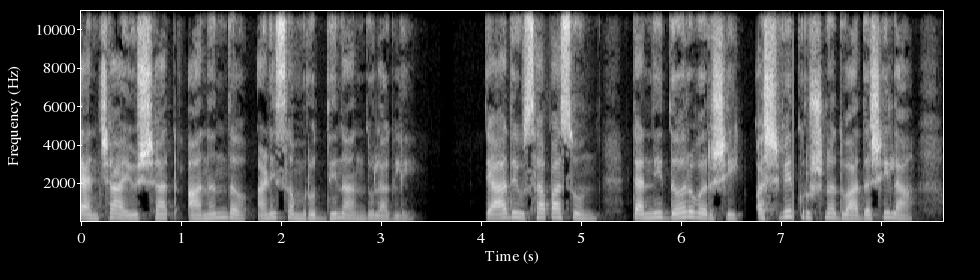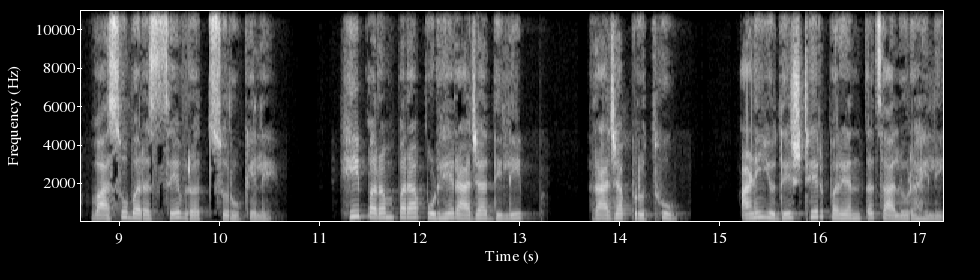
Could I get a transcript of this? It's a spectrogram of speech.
त्यांच्या आयुष्यात आनंद आणि समृद्धी नांदू लागली. त्या दिवसापासून त्यांनी दरवर्षी अश्विन कृष्ण द्वादशीला वासुबरसचे व्रत सुरू केले. ही परंपरा पुढे राजा दिलीप राजा पृथू आणि युधिष्ठिरपर्यंत चालू राहिली.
